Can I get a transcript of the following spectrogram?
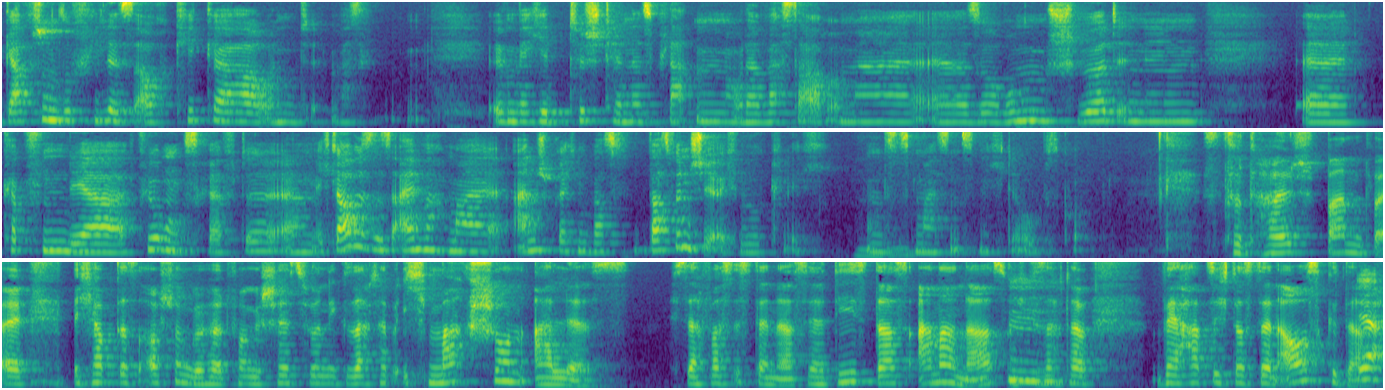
gab schon so vieles, auch Kicker und was, irgendwelche Tischtennisplatten oder was da auch immer äh, so rumschwirrt in den äh, Köpfen der Führungskräfte. Ähm, ich glaube, es ist einfach mal ansprechen, was, was wünscht ihr euch wirklich? Und es ist meistens nicht der Obstkorb. Das ist total spannend, weil ich habe das auch schon gehört von Geschäftsführern, die gesagt haben, ich mache schon alles. Ich sage, was ist denn das? Ja, dies, das, Ananas. Und mhm. ich gesagt habe, wer hat sich das denn ausgedacht? Ja,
